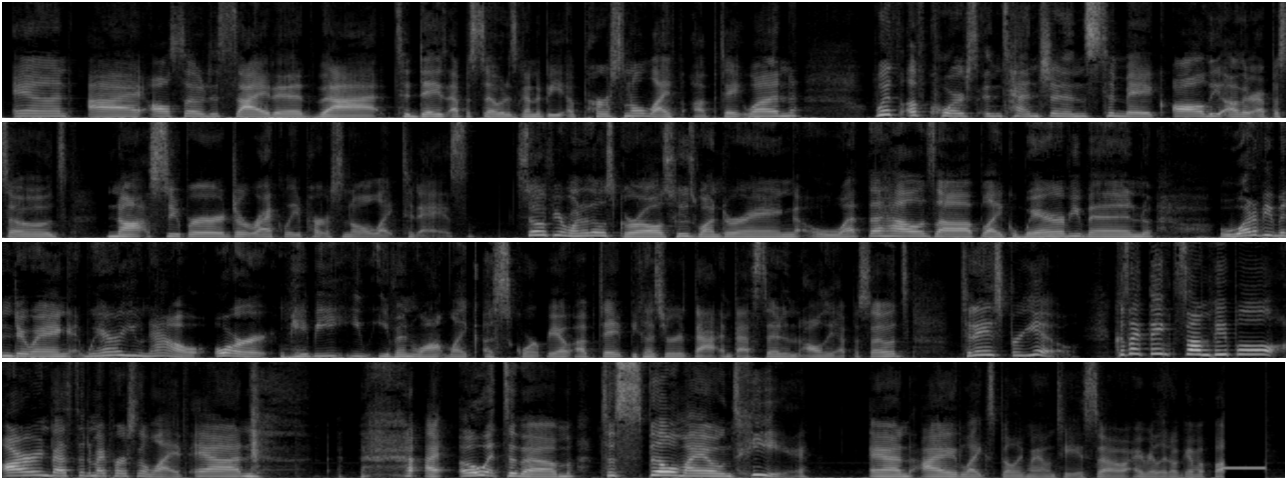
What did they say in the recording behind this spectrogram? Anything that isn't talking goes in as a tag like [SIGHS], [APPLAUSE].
And I also decided that today's episode is going to be a personal life update one, with, of course, intentions to make all the other episodes not super directly personal like today's. So, if you're one of those girls who's wondering what the hell is up, like, where have you been? What have you been doing? Where are you now? Or maybe you even want like a Scorpio update because you're that invested in all the episodes. Today's for you. Because I think some people are invested in my personal life and [LAUGHS] I owe it to them to spill my own tea. And I like spilling my own tea, so I really don't give a fuck.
